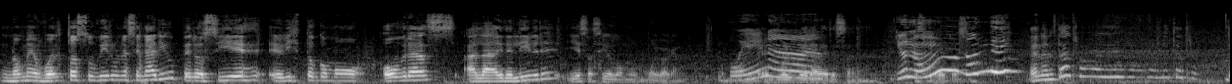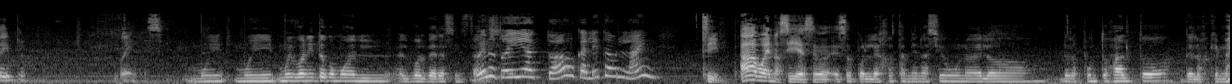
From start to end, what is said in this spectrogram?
no me he vuelto a subir un escenario, pero sí he, he visto como obras al aire libre y eso ha sido como muy bacán. Buena. volver a ver esa... Yo no. ¿dónde? En el teatro, en mi teatro de impro. Buenísimo. Muy, muy, muy bonito como el, el volver a esa instancia. Bueno, tú ahí has actuado, Caleta Online. Sí. Ah, bueno, sí, eso, eso por lejos también ha sido uno de los, de los puntos altos, de los que me,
